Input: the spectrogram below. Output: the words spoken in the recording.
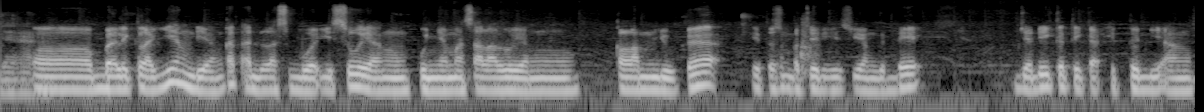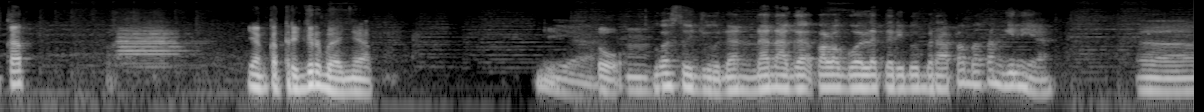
yeah. Uh, balik lagi yang diangkat adalah sebuah isu yang punya masa lalu yang kelam juga. Itu sempat jadi isu yang gede. Jadi ketika itu diangkat, yang ke trigger banyak. Iya. Gitu. Hmm. Gue setuju dan dan agak kalau gue lihat dari beberapa bahkan gini ya. Uh,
